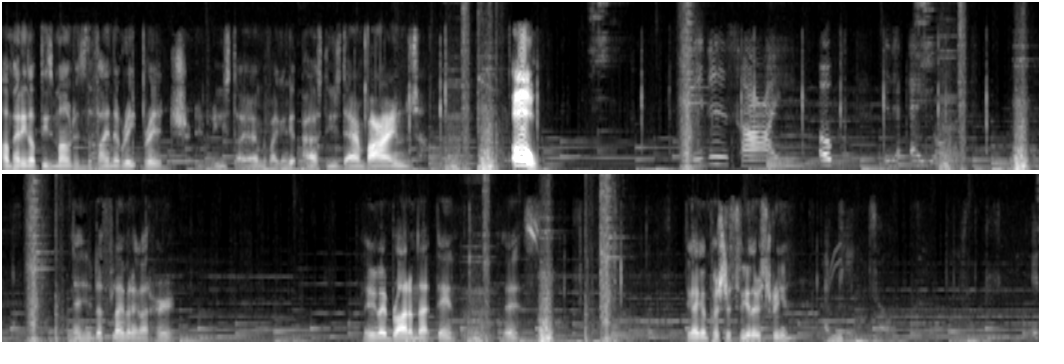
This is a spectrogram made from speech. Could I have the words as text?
I'm heading up these mountains to find the Great Bridge. At least I am if I can get past these damn vines. Oh! Needed to fly, but I got hurt. Maybe if I brought him that thing. This. Think I can push this to the other screen? I think so. It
